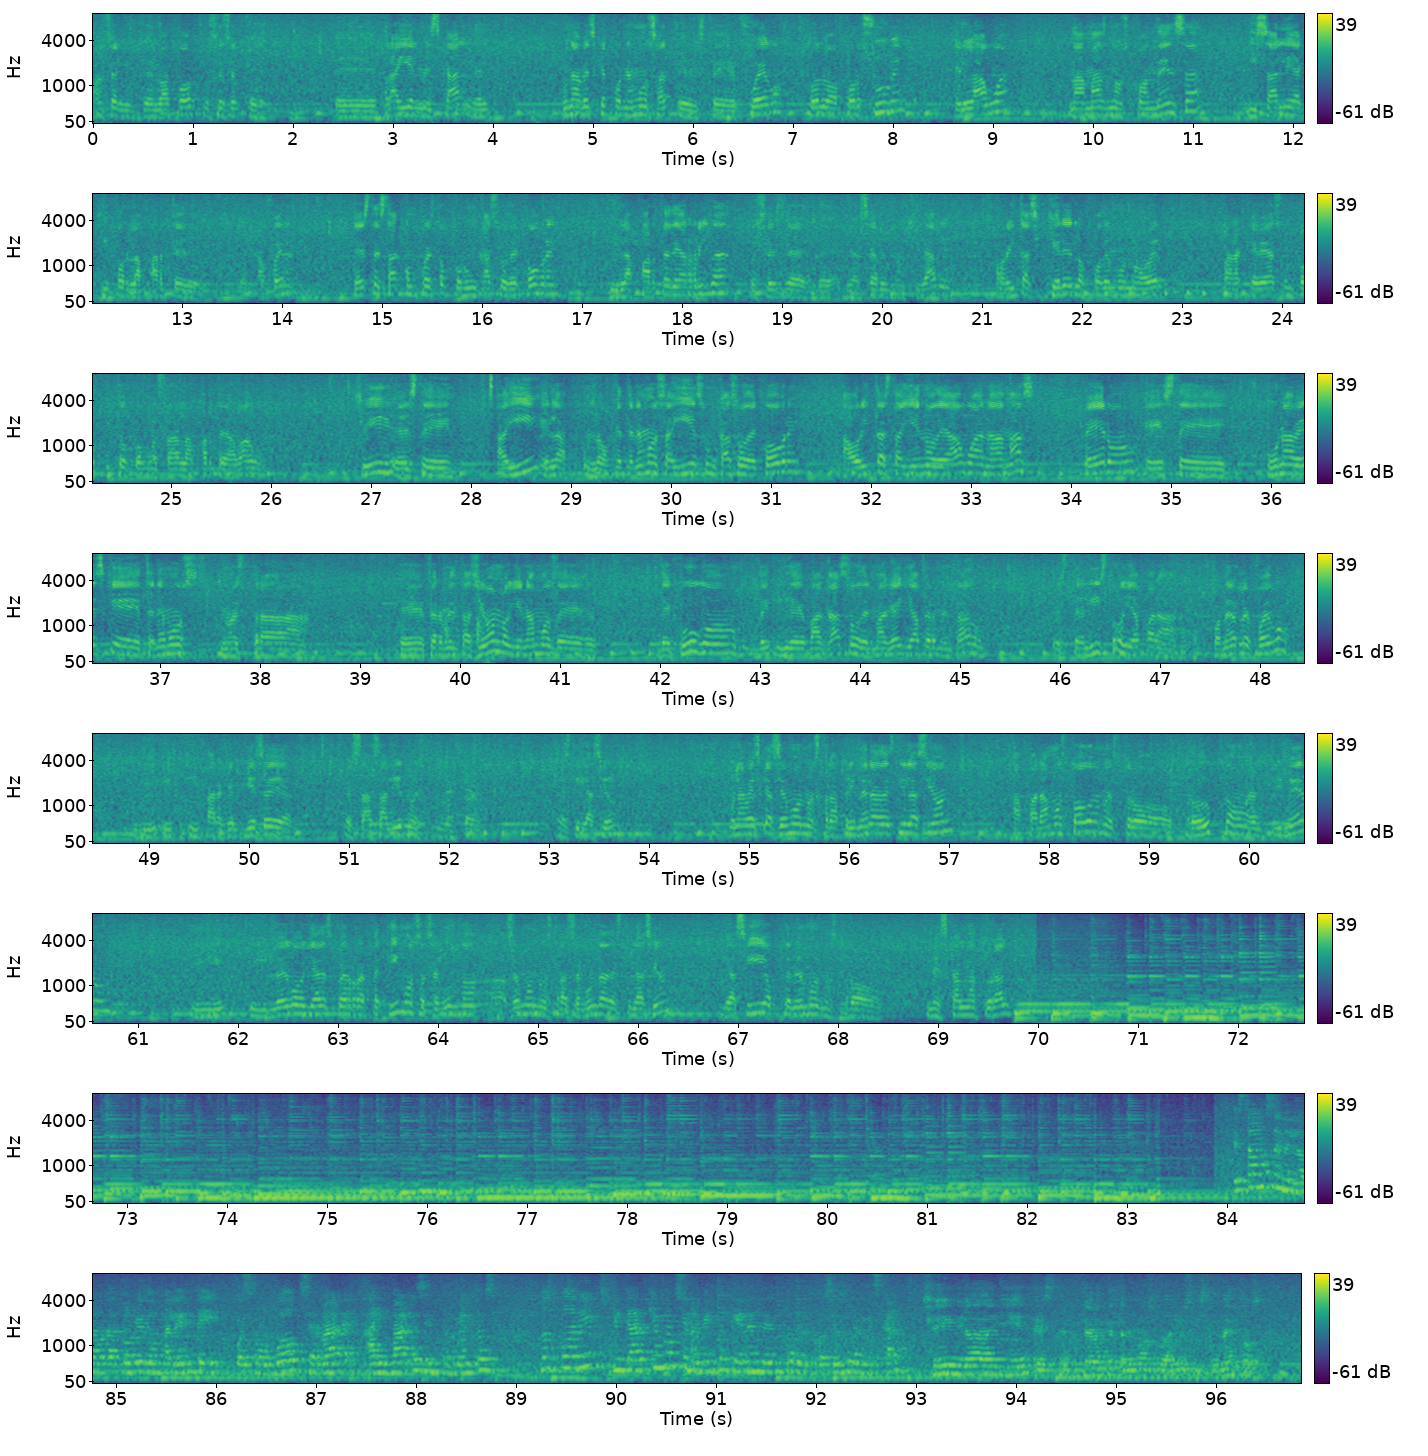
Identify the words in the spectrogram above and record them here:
entonces el, vapor pues es el que trae el mezcal. una vez que ponemos este, fuego, todo el vapor sube, el agua nada más nos condensa y sale aquí por la parte de, afuera. Este está compuesto por un caso de cobre y la parte de arriba pues es de, acero inoxidable. Ahorita si quieres lo podemos mover para que veas un poquito cómo está la parte de abajo. Sí, este, ahí lo que tenemos ahí es un caso de cobre. Ahorita está lleno de agua nada más, pero este, una vez que tenemos nuestra eh, fermentación lo llenamos de, jugo y de bagazo del maguey ya fermentado. Este, listo ya para ponerle fuego y, para que empiece pues, a salir nuestra, destilación. Una vez que hacemos nuestra primera destilación, aparamos todo nuestro producto, el primero, y, luego ya después repetimos, segundo, hacemos nuestra segunda destilación y así obtenemos nuestro mezcal natural. Y pues como puedo observar hay varios instrumentos ¿Nos podría explicar qué funcionamiento tienen dentro del proceso del mezcal? Sí, mira, ahí este, efectivamente tenemos varios instrumentos.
